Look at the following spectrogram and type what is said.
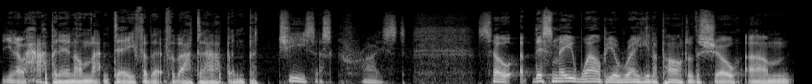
you know, happening on that day for that for that to happen. But Jesus Christ! So uh, this may well be a regular part of the show. Um,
